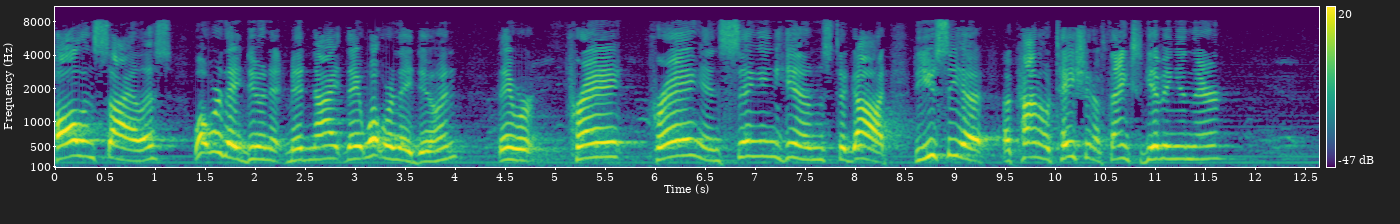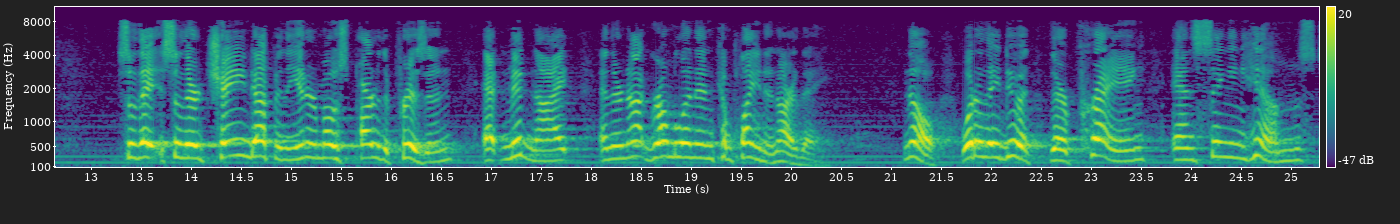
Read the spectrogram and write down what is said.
Paul and Silas, what were they doing at midnight? They what were they doing? They were praying praying and singing hymns to God. Do you see a, a connotation of thanksgiving in there? So, they, so they're chained up in the innermost part of the prison at midnight, and they're not grumbling and complaining, are they? No. What are they doing? They're praying and singing hymns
